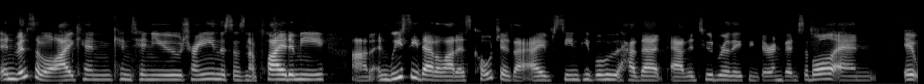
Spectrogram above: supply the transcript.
invincible. I can continue training. This doesn't apply to me. Um, and we see that a lot as coaches. I, i've seen people who have that attitude where they think they're invincible and it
